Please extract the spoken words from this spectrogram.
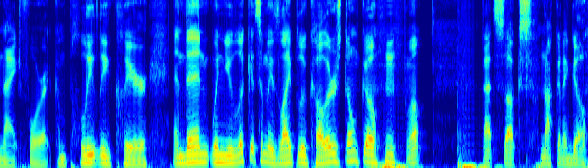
night for it, completely clear. And then when you look at some of these light blue colors, don't go, hmm, well, that sucks. I'm not going to go.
